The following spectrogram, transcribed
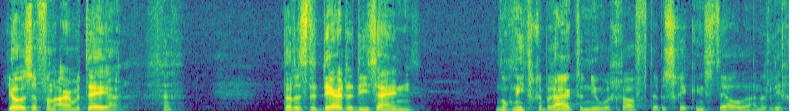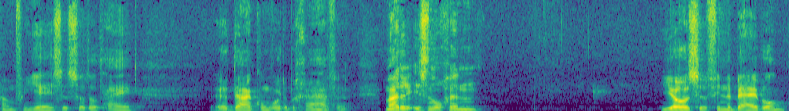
Jozef van Arimathea. Dat is de derde die zijn nog niet gebruikte nieuwe graf ter beschikking stelde aan het lichaam van Jezus, zodat hij uh, daar kon worden begraven. Maar er is nog een Jozef in de Bijbel.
